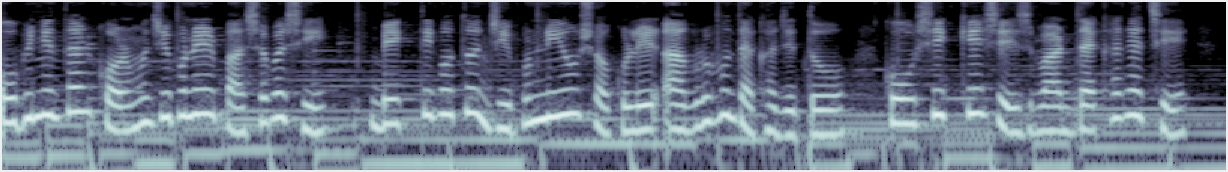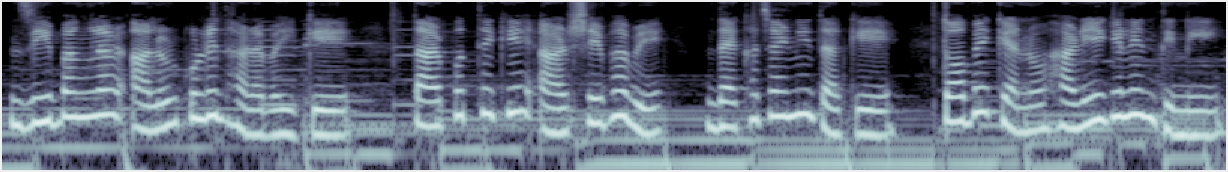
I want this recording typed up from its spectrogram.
অভিনেতার কর্মজীবনের পাশাপাশি ব্যক্তিগত জীবন নিয়েও সকলের আগ্রহ দেখা যেত। কৌশিককে শেষবার দেখা গেছে জি বাংলার আলোর কোলে ধারাবাহিকে। তারপর থেকে আর সেভাবে দেখা যায়নি তাকে। তবে কেন হারিয়ে গেলেন তিনি?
